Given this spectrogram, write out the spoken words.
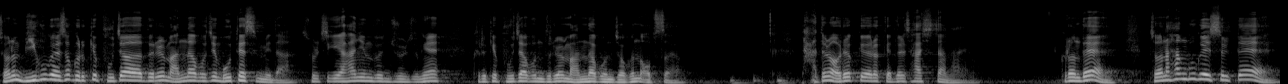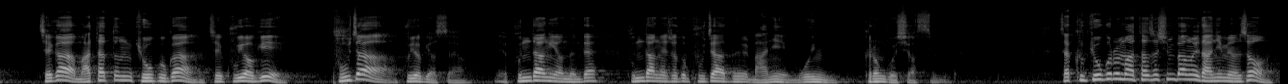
저는 미국에서 그렇게 부자들을 만나보지 못했습니다. 솔직히 한인분들 중에 그렇게 부자분들을 만나본 적은 없어요. 다들 어렵게 어렵게들 사시잖아요. 그런데 저는 한국에 있을 때 제가 맡았던 교구가 제 구역이 부자 구역이었어요. 예, 분당이었는데 분당에서도 부자들 많이 모인 그런 곳이었습니다. 자, 그 교구를 맡아서 신방을 다니면서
